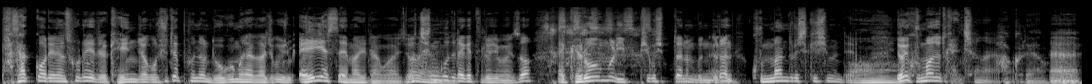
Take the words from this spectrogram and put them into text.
바삭거리는 소리를 개인적으로 휴대폰으로 녹음을 해가지고 요즘 ASMR이라고 하죠. 네. 친구들에게 들려주면서 괴로움을 입히고 싶다 는 분들은 군만두를 시키시면 돼요. 어. 여기 군만두도 괜찮아요. 아 그래요. 예. 네.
